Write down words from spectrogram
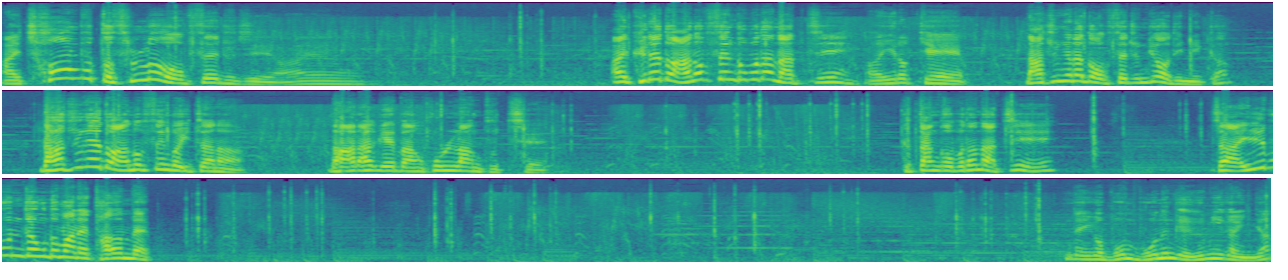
아니 처음부터 슬로우 없애주지. 아유. 아니 그래도 안 없앤 거보다 낫지. 어 이렇게 나중에라도 없애준 게 어딥니까? 나중에도 안 없앤 거 있잖아. 나라 개방 혼란 구체. 그딴 거보다 낫지. 자 1분 정도 만에 다음 맵 근데 이거 몸 보는 게 의미가 있냐?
